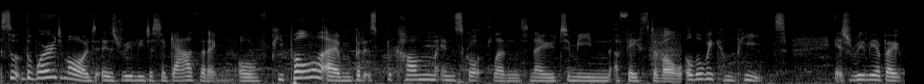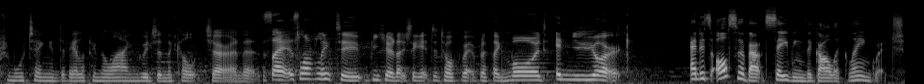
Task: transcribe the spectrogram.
So the word mod is really just a gathering of people, um, but it's become in Scotland now to mean a festival. Although we compete, it's really about promoting and developing the language and the culture, and it's like, it's lovely to be here and actually get to talk about everything mod in New York. And it's also about saving the Gaelic language.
